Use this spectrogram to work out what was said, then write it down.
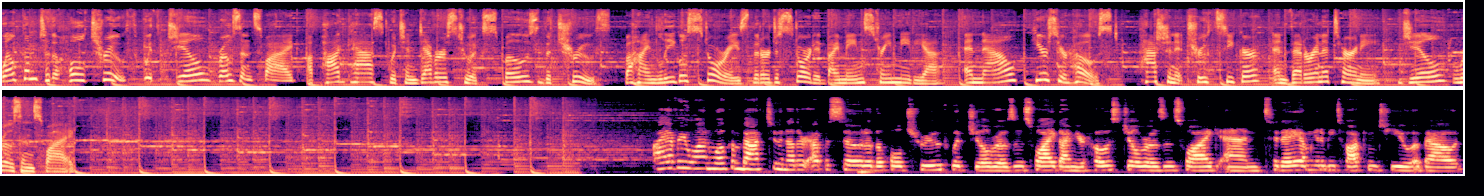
Welcome to The Whole Truth with Jill Rosensweig, a podcast which endeavors to expose the truth behind legal stories that are distorted by mainstream media. And now, here's your host, passionate truth seeker and veteran attorney, Jill Rosensweig. Hi, everyone. Welcome back to another episode of The Whole Truth with Jill Rosensweig. I'm your host, Jill Rosensweig, and today I'm going to be talking to you about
